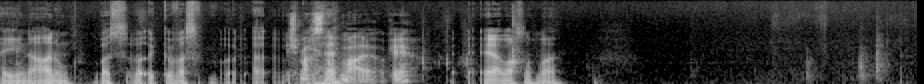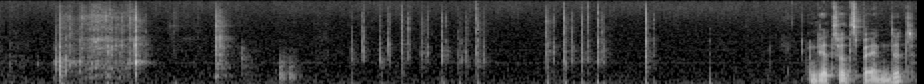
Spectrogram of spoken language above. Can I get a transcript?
keine Ahnung. Was, was, was äh, ich mach's nochmal, okay? Ja, mach's nochmal. Und jetzt wird's beendet.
